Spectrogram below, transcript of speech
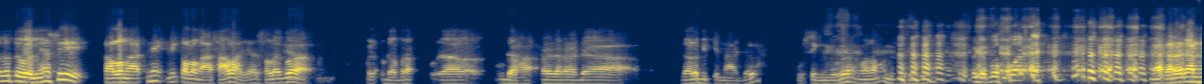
Sebetulnya sih kalau nggak ini ini kalau nggak salah ya soalnya gue udah ber- udah udah rada-rada udah lah bikin aja lah pusing juga lama-lama bikin juga. Udah bobot ya. nah karena kan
